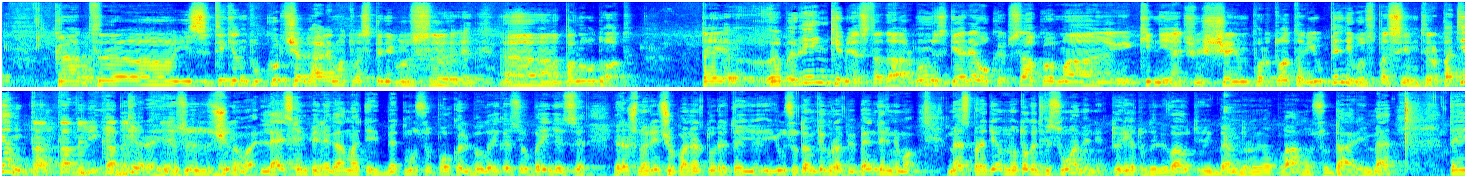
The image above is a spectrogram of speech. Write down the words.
kad uh, įsitikintų, kur čia galima tuos pinigus uh, panaudoti. Tai e, rinkimės tada, ar mums geriau, kaip sakoma, kiniečius čia importuoti, ar jų pinigus pasimti ir patiems tą, tą dalyką daryti. Gerai, ž- žinoma, leiskim pinigam ateiti, bet mūsų pokalbio laikas jau baigėsi ir aš norėčiau, pane Artūrai, tai jūsų tam tikro apibendrinimo. Mes pradėjome nuo to, kad visuomenė turėtų dalyvauti bendrojo plano sudarime. Tai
